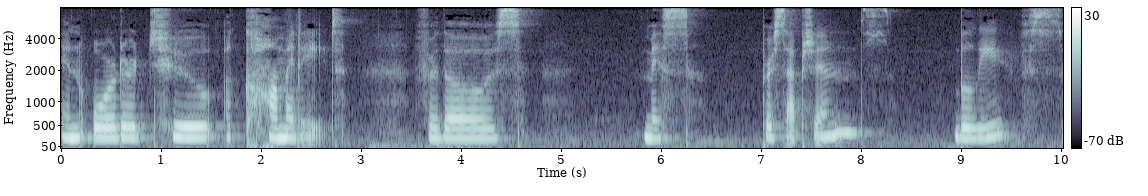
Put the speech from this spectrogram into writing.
in order to accommodate for those misperceptions, beliefs,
